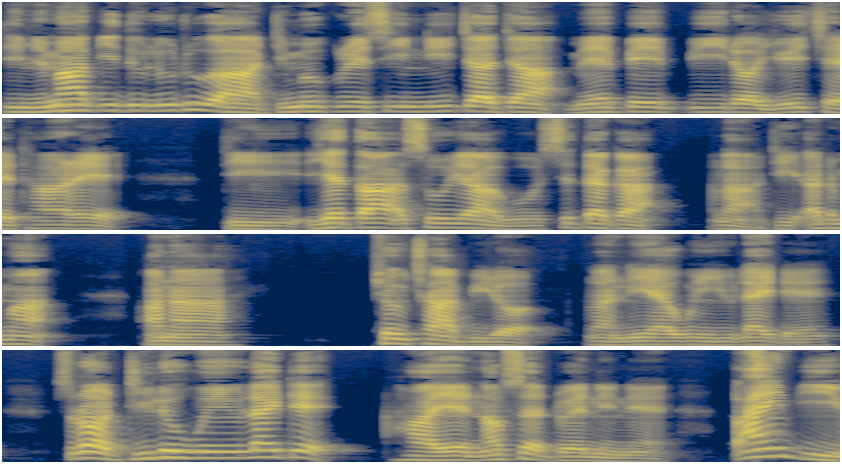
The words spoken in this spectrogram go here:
ဒီမြန်မာပြည်သူလူထုဟာဒီမိုကရေစီနှီးကြကြမဲပေးပြီးတော့ရွေးချယ်ထားတဲ့ ဒီအယက်သားအစိုးရကိုစစ်တပ်ကဟလာဒီအတ္တမအာဏာဖြုတ်ချပြီးတော့ဟလာနေရာဝင်ယူလိုက်တယ်ဆိုတော့ဒီလိုဝင်ယူလိုက်တဲ့ဟာရဲ့နောက်ဆက်တွဲအနေနဲ့တိုင်းပြည်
